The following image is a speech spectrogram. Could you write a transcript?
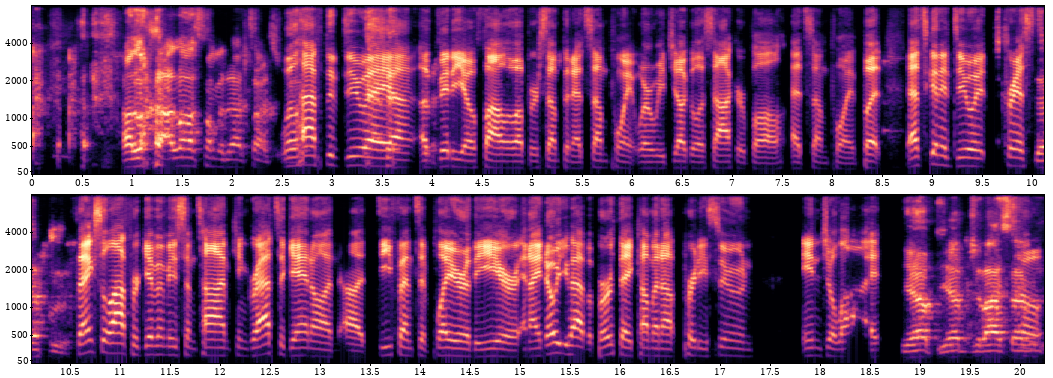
I, lost some of that touch. We'll have to do a, uh, a video follow up or something at some point where we juggle a soccer ball at some point. But that's going to do it, Chris. Definitely. Thanks a lot for giving me some time. Congrats again on uh, Defensive Player of the Year. And I know you have a birthday coming up pretty soon in July. Yep, yep, July 7th. So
